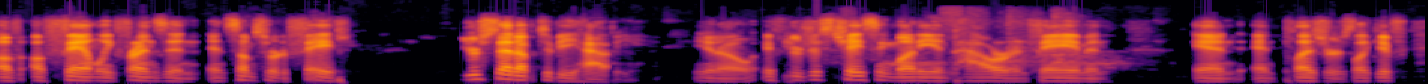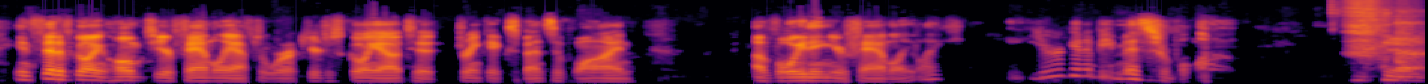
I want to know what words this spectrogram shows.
of, of family friends and, and some sort of faith you're set up to be happy you know if you're just chasing money and power and fame and and and pleasures like if instead of going home to your family after work you're just going out to drink expensive wine avoiding your family like you're going to be miserable. Yeah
